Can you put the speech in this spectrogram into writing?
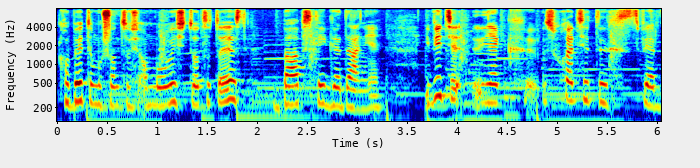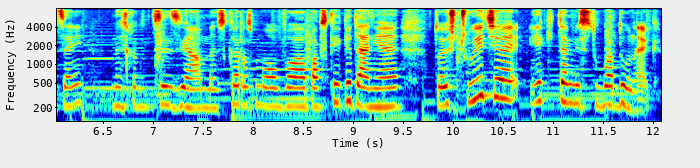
kobiety muszą coś omówić, to co to jest? Babskie gadanie. I wiecie, jak słuchacie tych stwierdzeń, męska decyzja, męska rozmowa, babskie gadanie, to już czujecie, jaki tam jest ładunek,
